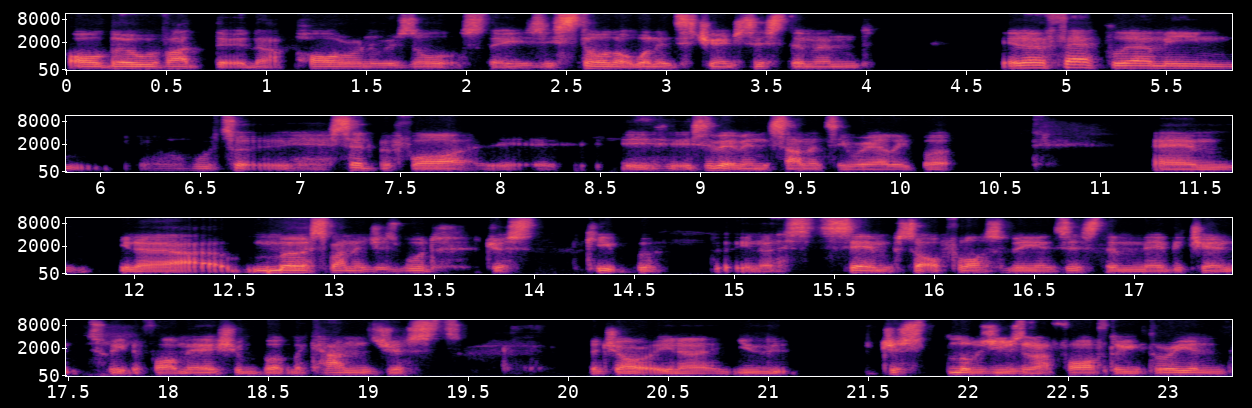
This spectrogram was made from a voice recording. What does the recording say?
although we've had that poor run of results, that he's, he's still not willing to change system. And you know, fair play. I mean, we t- said before, it, it, it's a bit of insanity, really. But um, you know, most managers would just keep with you know same sort of philosophy and system, maybe change tweak the formation. But McCann's just majority, you know, you just loves using that four three three, and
